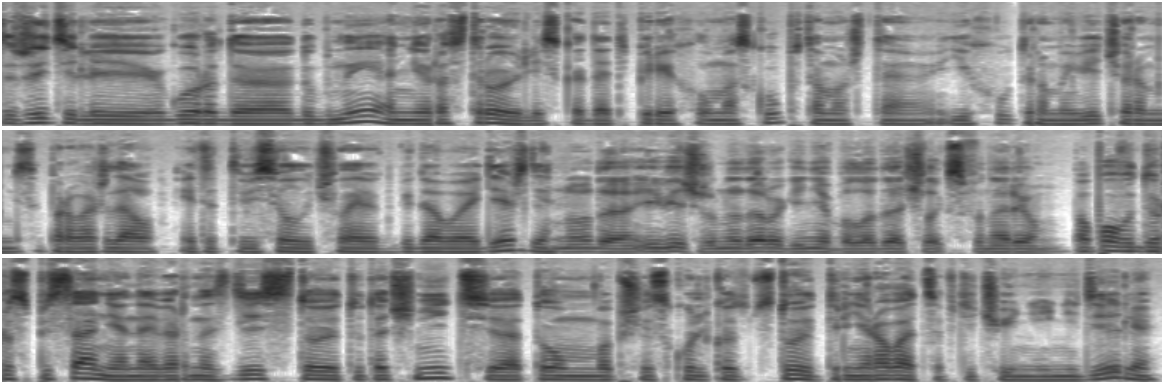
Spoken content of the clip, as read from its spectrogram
жители города Дубны, они расстроились, когда ты переехал в Москву, потому что их утром и вечером не сопровождал этот веселый человек в беговой одежде. Ну да, и вечером на дороге не было, да, человек с фонарем. По поводу расписания, наверное, здесь стоит уточнить о том вообще, сколько стоит тренироваться в течение недели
